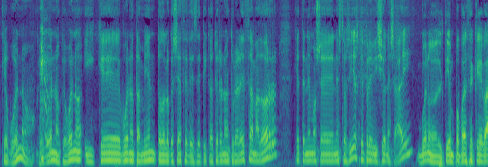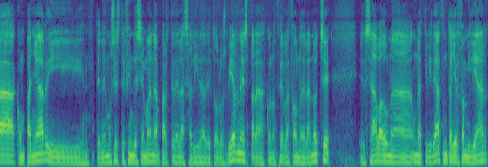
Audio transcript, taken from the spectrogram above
Qué bueno, qué bueno, qué bueno. Y qué bueno también todo lo que se hace desde Picatura Naturaleza, Amador. ¿Qué tenemos en estos días? ¿Qué previsiones hay? Bueno, el tiempo parece que va a acompañar y tenemos este fin de semana, aparte de la salida de todos los viernes para conocer la fauna de la noche, el sábado una, una actividad, un taller familiar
